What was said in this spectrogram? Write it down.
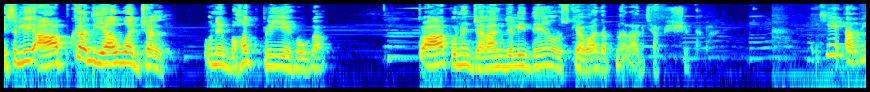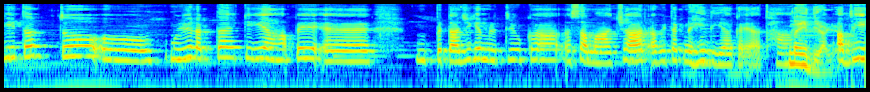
इसलिए आपका दिया हुआ जल उन्हें बहुत प्रिय होगा। तो आप उन्हें जलांजलि दें और उसके बाद अपना राज्याभिषेक करें। ये अभी तक तो मुझे लगता है कि यहाँ पे पिताजी के मृत्यु का समाचार अभी तक नहीं दिया गया था। नहीं दिया गया अभी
